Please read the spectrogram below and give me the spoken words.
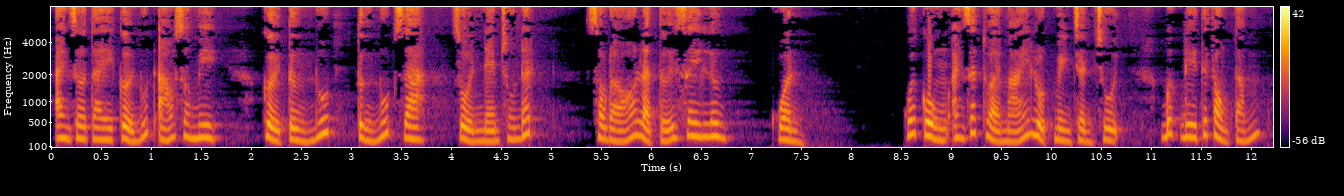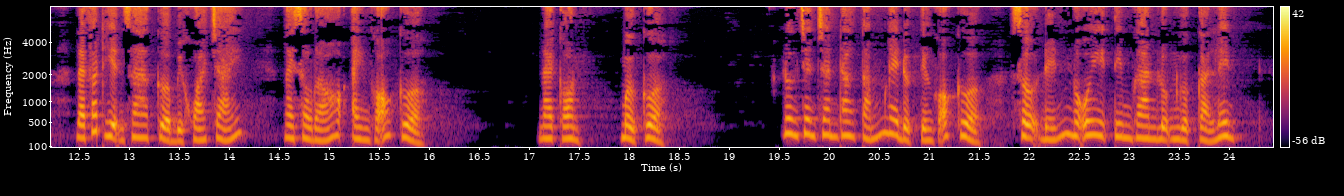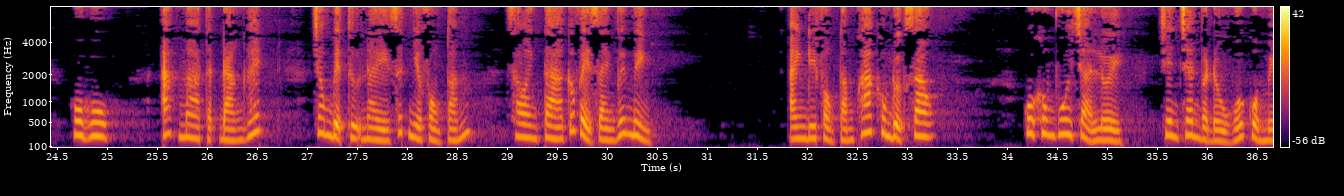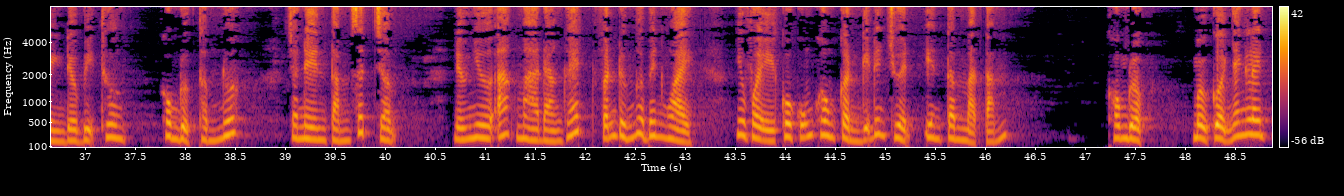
anh giơ tay cởi nút áo sơ mi, cởi từng nút từng nút ra rồi ném xuống đất, sau đó là tới dây lưng, quần. Cuối cùng anh rất thoải mái lột mình trần trụi, bước đi tới phòng tắm, lại phát hiện ra cửa bị khóa trái, ngay sau đó anh gõ cửa. Nai con, mở cửa. Lương chân chân đang tắm nghe được tiếng gõ cửa, sợ đến nỗi tim gan lộn ngược cả lên. Hu hu, ác ma thật đáng ghét. Trong biệt thự này rất nhiều phòng tắm, sao anh ta cứ phải dành với mình? Anh đi phòng tắm khác không được sao? Cô không vui trả lời, trên chân và đầu gối của mình đều bị thương, không được thấm nước, cho nên tắm rất chậm. Nếu như ác ma đáng ghét vẫn đứng ở bên ngoài, như vậy cô cũng không cần nghĩ đến chuyện yên tâm mà tắm. Không được, mở cửa nhanh lên.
